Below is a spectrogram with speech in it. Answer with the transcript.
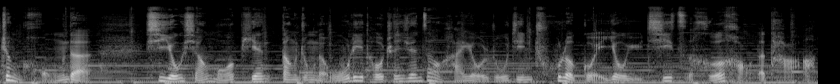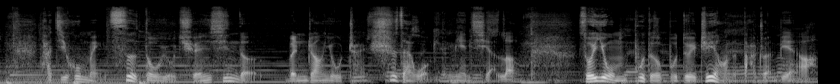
正红的《西游降魔篇》当中的无厘头陈玄奘，还有如今出了轨又与妻子和好的他啊，他几乎每次都有全新的文章又展示在我们的面前了。所以，我们不得不对这样的大转变啊。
